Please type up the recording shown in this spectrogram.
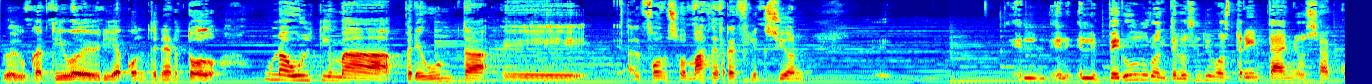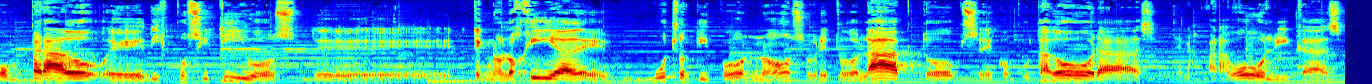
lo educativo debería contener todo. Una última pregunta, eh, Alfonso, más de reflexión. El, Perú durante los últimos 30 años ha comprado eh, dispositivos de tecnología de mucho tipo, ¿no? sobre todo laptops, eh, computadoras, antenas parabólicas,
